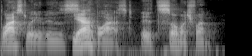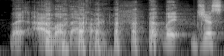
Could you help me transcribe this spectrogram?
Blast Wave is Yeah. a blast. It's so much fun. Like, I love that card. But, like just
